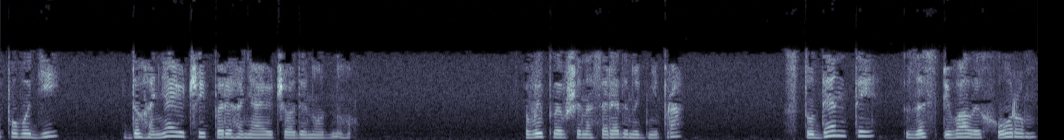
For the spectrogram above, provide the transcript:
по воді доганяючи й переганяючи один одного. Випливши на середину Дніпра, студенти заспівали хором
